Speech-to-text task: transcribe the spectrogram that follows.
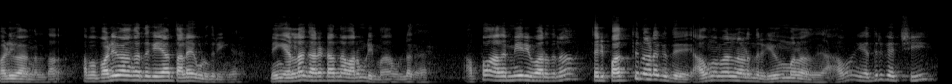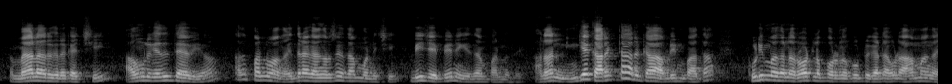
பழிவாங்கல் தான். அப்போ பழிவாங்கிறதுக்கு ஏன் தலையை கொடுக்குறீங்க? நீங்கள் எல்லாம் கரெக்டாக இருந்தால் வர முடியுமா உள்ளக அப்போ அதை மீறி வருதுன்னா சரி பத்து நடக்குது. அவங்க மேலே நடந்திருக்கு இவங்க மேலே நடக்குது அவன் எதிர்கட்சி மேலே இருக்கிற கட்சி அவங்களுக்கு எது தேவையோ அதை பண்ணுவாங்க. இந்திரா காங்கிரஸும் இதான் பண்ணுச்சு. பிஜேபியும் நீங்கள் இதான் பண்ணுது. ஆனால் இங்கே கரெக்டாக இருக்கா அப்படின்னு பார்த்தா குடிமகனை ரோட்டில் போகிறவனை கூப்பிட்டு கேட்டால் கூட ஆமாங்க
